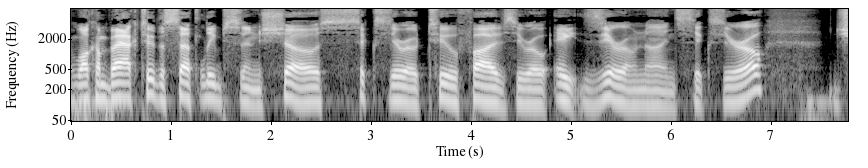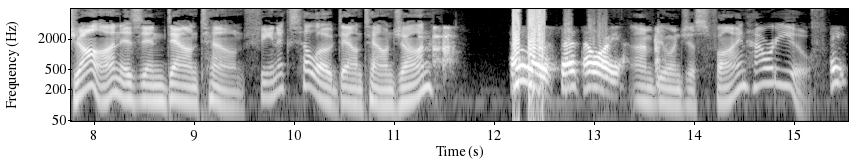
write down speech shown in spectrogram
Welcome back to the Seth Leibsohn Show, 602 508 0960. John is in downtown Phoenix. Hello, downtown John. Hello, Seth. How are you? I'm doing just fine. How are you? Hey,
